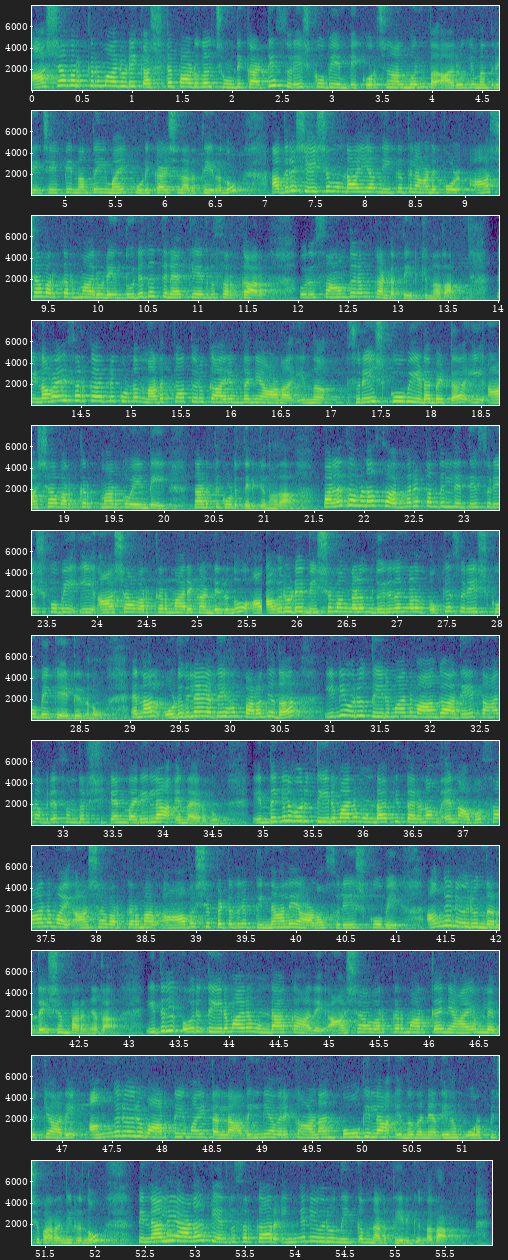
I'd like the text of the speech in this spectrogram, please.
ആശാ വർക്കർമാരുടെ കഷ്ടപ്പാടുകൾ ചൂണ്ടിക്കാട്ടി സുരേഷ് ഗോപി എം പി കുറച്ചുനാൾ മുൻപ് ആരോഗ്യമന്ത്രി ജെ പി നദ്ദയുമായി കൂടിക്കാഴ്ച നടത്തിയിരുന്നു. അതിനുശേഷമുണ്ടായ നീക്കത്തിലാണിപ്പോൾ ആശാ വർക്കർമാരുടെ ദുരിതത്തിന് കേന്ദ്ര സർക്കാർ ഒരു സാന്ത്വനം കണ്ടെത്തിയിരിക്കുന്നത്. പിണറായി സർക്കാരിനെ കൊണ്ട് നടക്കാത്തൊരു കാര്യം തന്നെയാണ് ഇന്ന് സുരേഷ് ഗോപി ഇടപെട്ട് ഈ ആശാ വർക്കർമാർക്ക് വേണ്ടി നടത്തിക്കൊടുത്തിരിക്കുന്നത്. പലതവണ സമരപ്പന്തലിലെത്തി സുരേഷ് ഗോപി ഈ ആശാ വർക്കർമാരെ കണ്ടിരുന്നു. അവരുടെ വിഷമങ്ങളും ദുരിതങ്ങളും ഒക്കെ സുരേഷ് ഗോപി കേട്ടിരുന്നു. എന്നാൽ ഒടുവിലായി അദ്ദേഹം പറഞ്ഞത് ഇനി ഒരു തീരുമാനമാകാതെ താൻ അവരെ സന്ദർശിക്കാൻ വരില്ല എന്നായിരുന്നു. എന്തെങ്കിലും ഒരു തീരുമാനം ഉണ്ടാക്കി തരണം എന്ന അവസാനമായി ആശാ വർക്കർമാർ ആവശ്യപ്പെട്ടതിന് പിന്നാലെയാണോ സുരേഷ് ഗോപി അങ്ങനെ ഒരു നിർദ്ദേശം പറഞ്ഞത്. ഇതിൽ ഒരു തീരുമാനം ഉണ്ടാക്കാതെ ആശാ വർക്കർമാർക്ക് ന്യായം ലഭിക്കാതെ അങ്ങനെ ഒരു വാർത്തയുമായിട്ടല്ലാതെ ഇനി അവരെ കാണാൻ പോകില്ല എന്ന് തന്നെ അദ്ദേഹം ഉറപ്പിച്ചു പറഞ്ഞിരുന്നു. പിന്നാലെയാണ് കേന്ദ്ര സർക്കാർ ഇങ്ങനെയൊരു നീക്കം നടത്തിയിരിക്കുന്നത്.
